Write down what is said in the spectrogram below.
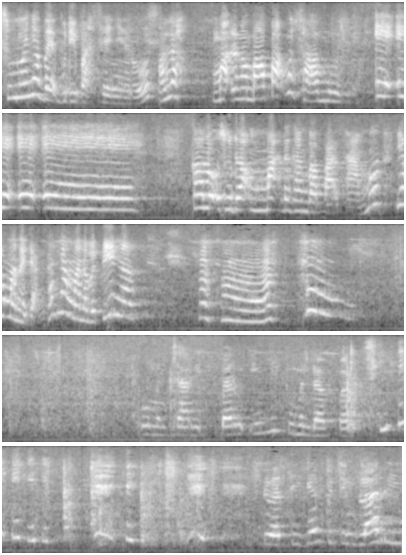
semuanya baik budi bahasanya, Ros. Alah, Mak dengan bapak pun sama. Eh, eh, eh, eh. Kalau sudah emak dengan bapak sama, yang mana jantan, yang mana betina? Hmm, hmm. Ku mencari, baru ini ku mendapat. Dua tiga kucing belari,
